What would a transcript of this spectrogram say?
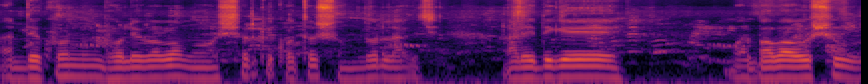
আর দেখুন ভোলে বাবা মহেশ্বরকে কত সুন্দর লাগছে। আর এদিকে আমার বাবা অসুর।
